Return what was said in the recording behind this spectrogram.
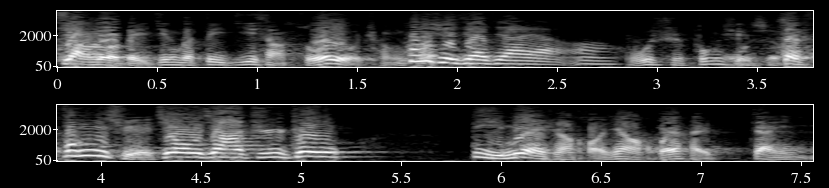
降落北京的飞机上，所有乘客风雪交加呀，啊，不是风雪不是，吧在风雪交加之中，地面上好像淮海战役。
